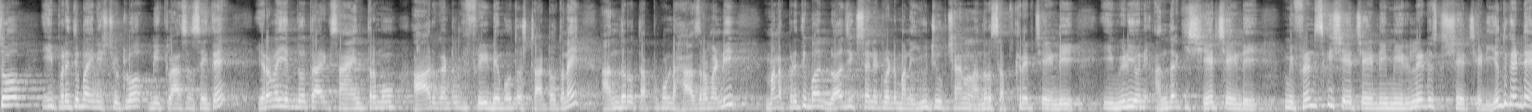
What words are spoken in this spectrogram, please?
సో ఈ ప్రతిభ ఇన్స్టిట్యూట్లో మీ క్లాసెస్ అయితే ఇరవై ఎనిమిదో తారీఖు సాయంత్రము ఆరు గంటలకి ఫ్రీ డెమోతో స్టార్ట్ అవుతున్నాయి. అందరూ తప్పకుండా హాజరవ్వండి. మన ప్రతిభ లాజిక్స్ అనేటువంటి మన యూట్యూబ్ ఛానల్ అందరూ సబ్స్క్రైబ్ చేయండి. ఈ వీడియోని అందరికీ షేర్ చేయండి. మీ ఫ్రెండ్స్కి షేర్ చేయండి. మీ రిలేటివ్స్కి షేర్ చేయండి. ఎందుకంటే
